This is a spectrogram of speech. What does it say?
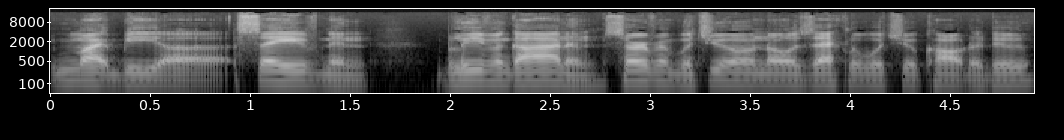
you might be uh, saved and believe in God and serving, but you don't know exactly what you're called to do.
